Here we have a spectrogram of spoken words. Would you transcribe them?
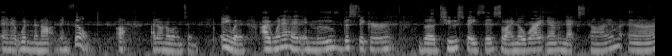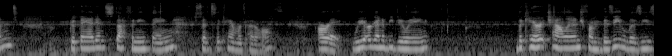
and it wouldn't have not been filmed. Uh, I don't know what I'm saying. Anyway, I went ahead and moved the sticker the two spaces so I know where I am next time. And good thing I didn't stuff anything since the camera cut off. Alright, we are going to be doing the Carrot Challenge from Busy Lizzy's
